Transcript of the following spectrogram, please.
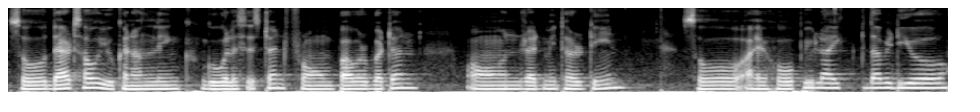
So that's how you can unlink Google Assistant from power button on Redmi 13 so i hope you liked the video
